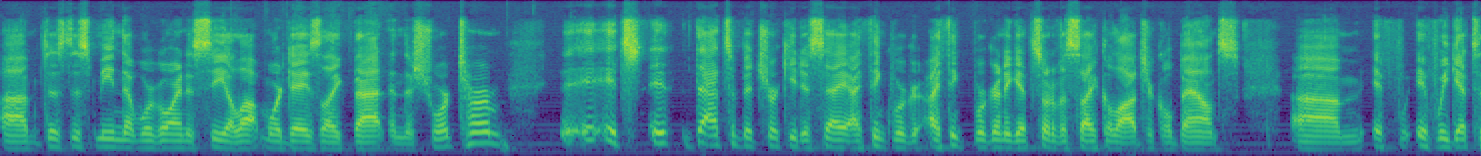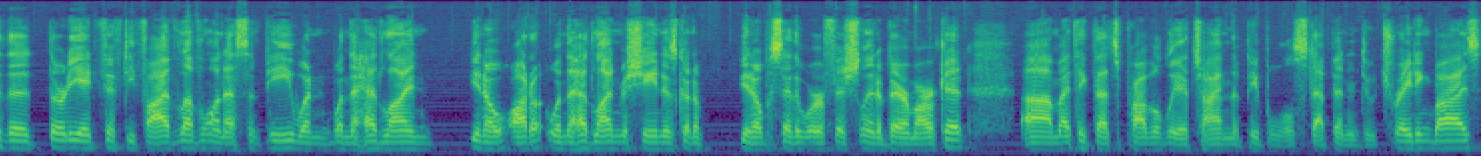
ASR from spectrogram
uh, does this mean that we're going to see a lot more days like that in the short term? It, it's it, that's a bit tricky to say. I think we're I think we're going to get sort of a psychological bounce um, if if we get to the 38.55 level on S and P when when the headline you know auto when the headline machine is going to you know say that we're officially in a bear market. Um, I think that's probably a time that people will step in and do trading buys.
